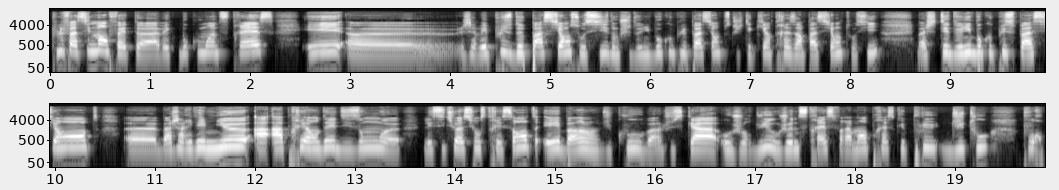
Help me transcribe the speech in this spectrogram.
plus facilement en fait, avec beaucoup moins de stress et j'avais plus de patience aussi. Donc je suis devenue beaucoup plus patiente parce que j'étais quelqu'un très impatiente aussi. Bah, j'étais devenue beaucoup plus patiente, bah, j'arrivais mieux à appréhender disons, les situations stressantes et ben, du coup, ben, jusqu'à aujourd'hui où je ne stresse vraiment presque plus du tout pour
